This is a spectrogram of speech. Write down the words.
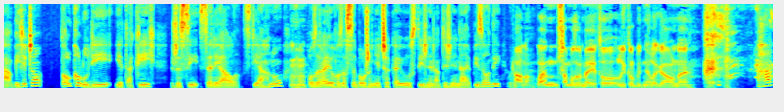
A viete čo? Toľko ľudí je takých, že si seriál stiahnu, uh-huh. pozerajú ho za sebou, že nečakajú z týždňa na týždeň na epizódy. Áno, len samozrejme je to little bit nelegálne. Aha,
